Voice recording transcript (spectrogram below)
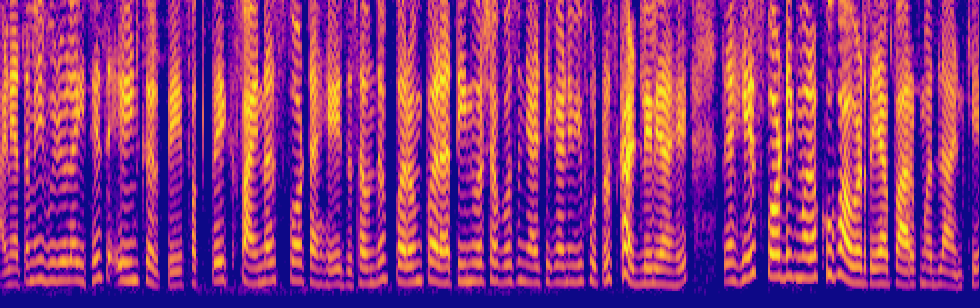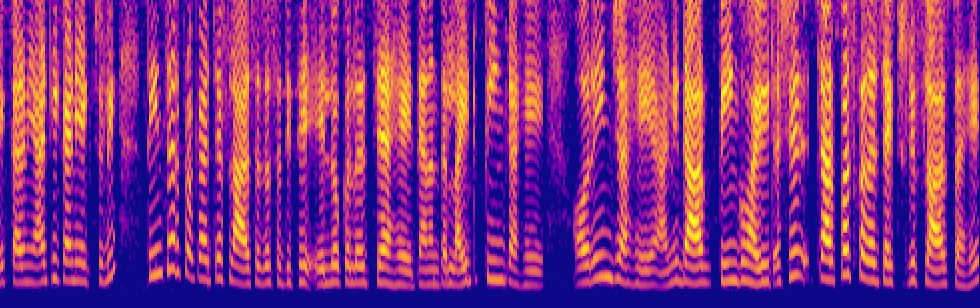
आणि आता मी व्हिडिओला इथेच एंड करते. फक्त एक फायनल स्पॉट आहे. जसं म्हणतो परंपरा तीन वर्षापासून या ठिकाणी मी फोटोज काढलेले आहे. तर हे स्पॉट एक मला खूप आवडतं या पार्कमधलं आणखी एक. कारण या ठिकाणी ॲक्च्युली तीन चार प्रकारचे फ्लावर्स आहेत. जसं तिथे येलो कलरचे आहे त्यानंतर लाइट पिंक आहे ऑरेंज आहे आणि डार्क पिंक व्हाईट असे चार पाच कलरचे ॲक्च्युली फ्लावर्स आहे.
